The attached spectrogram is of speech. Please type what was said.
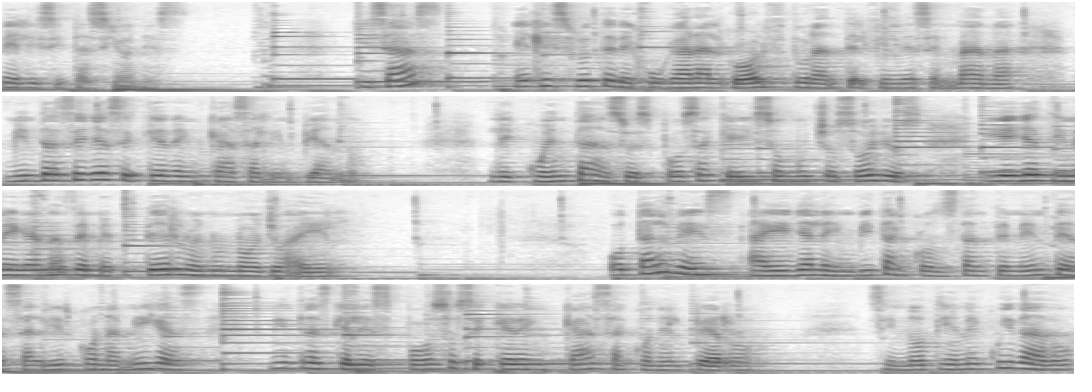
felicitaciones. Quizás él disfrute de jugar al golf durante el fin de semana mientras ella se queda en casa limpiando. Le cuenta a su esposa que hizo muchos hoyos y ella tiene ganas de meterlo en un hoyo a él. O tal vez a ella le invitan constantemente a salir con amigas mientras que el esposo se queda en casa con el perro. Si no tiene cuidado,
